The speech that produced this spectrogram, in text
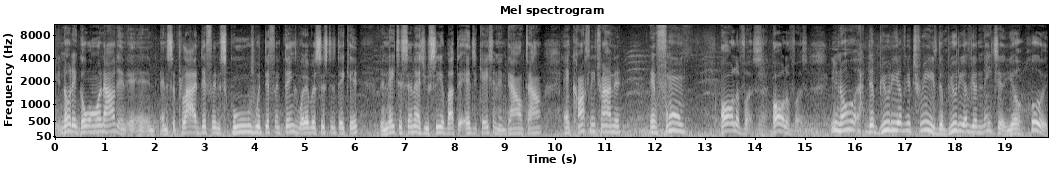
you know they go on out and, and and supply different schools with different things whatever assistance they can the nature center as you see about the education in downtown and constantly trying to inform all of us, Yeah. all of us. You know, the beauty of your trees, the beauty of your nature, your hood,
